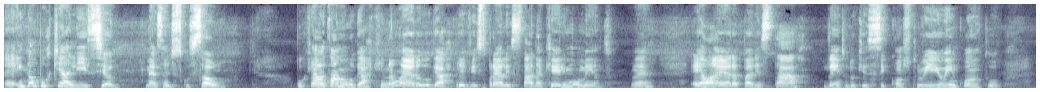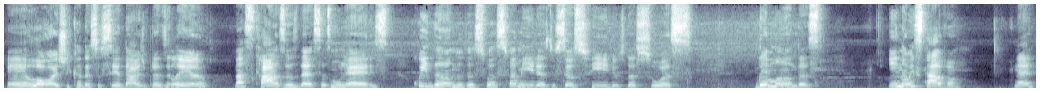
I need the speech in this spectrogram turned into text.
É, então, por que Alicia nessa discussão? Porque ela está num lugar que não era o lugar previsto para ela estar naquele momento, né? ela era para estar dentro do que se construiu enquanto é, lógica da sociedade brasileira, nas casas dessas mulheres, cuidando das suas famílias, dos seus filhos, das suas demandas. E não estava, né?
